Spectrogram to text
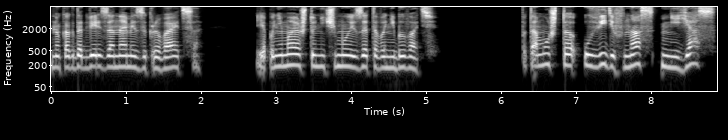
Но когда дверь за нами закрывается, я понимаю, что ничему из этого не бывать. Потому что, увидев нас, Нияс,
